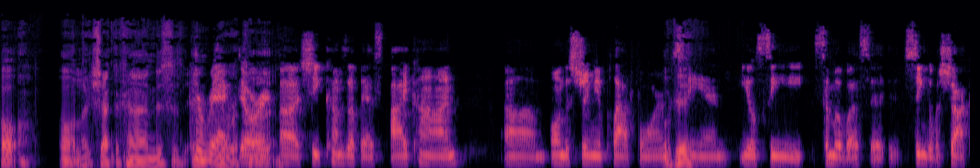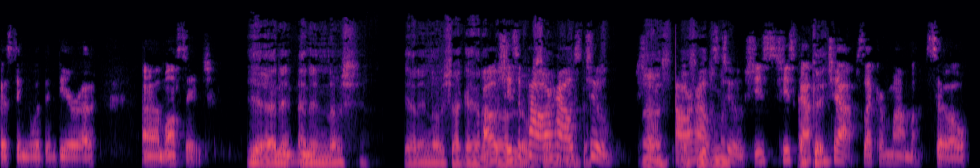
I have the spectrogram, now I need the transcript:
Oh oh like Chaka Khan? This is correct, Indira or Khan. uh, she comes up as Icon um, on the streaming platforms, Okay. and you'll see some of us uh, singing with Chaka, singing with Indira um, on stage. yeah, I didn't I mhm. didn't know. She, yeah, I didn't know Chaka had a Oh, she's a that was singing powerhouse like too. She's a that's- that's powerhouse too. She's she's got the chops like her mama. So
